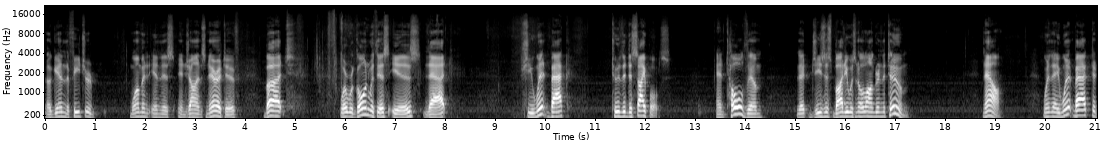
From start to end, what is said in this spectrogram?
again, the featured woman in this in John's narrative, but where we're going with this is that she went back to the disciples and told them that Jesus' body was no longer in the tomb. Now, when they went back to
